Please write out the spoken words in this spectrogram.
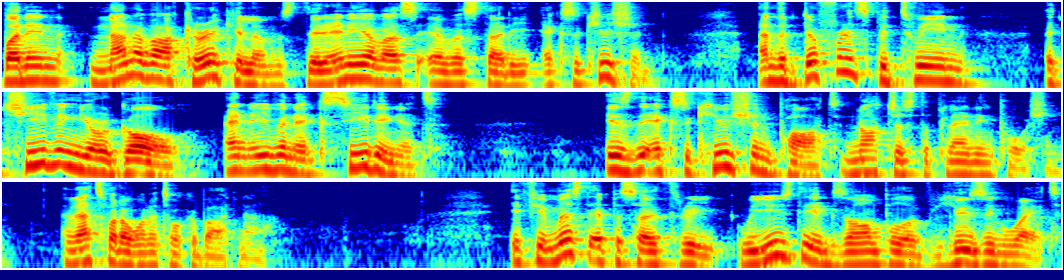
But in none of our curriculums did any of us ever study execution. And the difference between achieving your goal and even exceeding it is the execution part, not just the planning portion. And that's what I want to talk about now. If you missed episode three, we used the example of losing weight.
